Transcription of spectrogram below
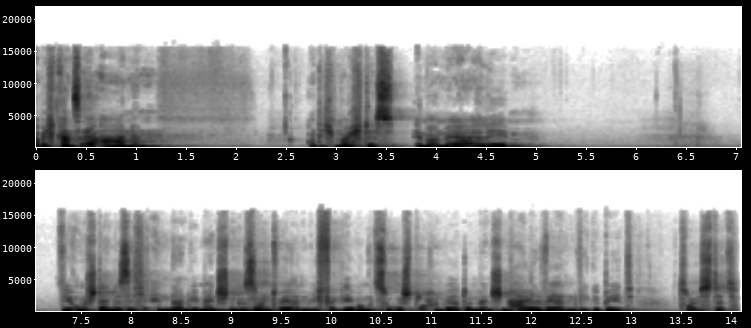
Aber ich kann es erahnen und ich möchte es immer mehr erleben. Wie Umstände sich ändern, wie Menschen gesund werden, wie Vergebung zugesprochen wird und Menschen heil werden, wie Gebet tröstet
